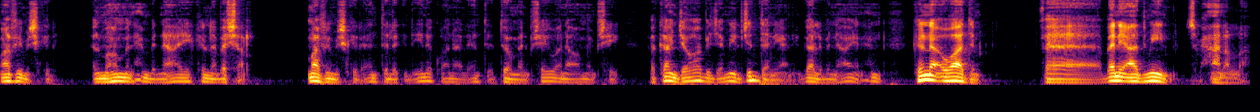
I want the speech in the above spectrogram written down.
ما في مشكلة. المهم الحين بالنهاية كلنا بشر. ما في مشكلة أنت لك دينك وأنا أنت تؤمن بشيء وأنا أؤمن بشيء. فكان جوابي جميل جدا يعني قال بالنهاية نحن كلنا أوادم فبني آدمين سبحان الله.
